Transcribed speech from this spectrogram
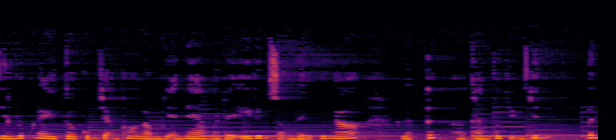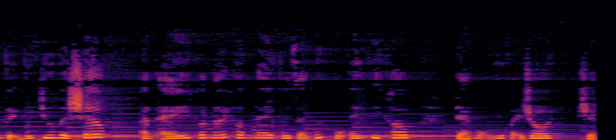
Nhưng lúc này tôi cũng chẳng còn lòng dạ nào mà để ý đến giọng điệu của nó Lập tức hỏi thẳng vào chuyện chính. Minh Viễn vẫn chưa về sao? Anh ấy có nói hôm nay phải giải quyết vụ án gì không? Đã muộn như vậy rồi Sẽ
